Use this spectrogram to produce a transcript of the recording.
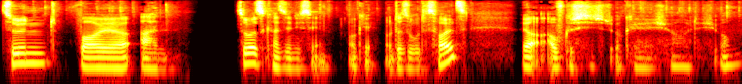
Zünd Feuer an. Sowas kannst du nicht sehen. Okay, untersuche das Holz. Ja, aufgeschichtet. Okay, ich schau dich um.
